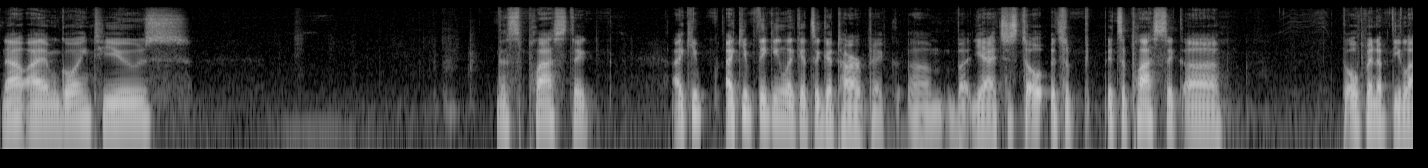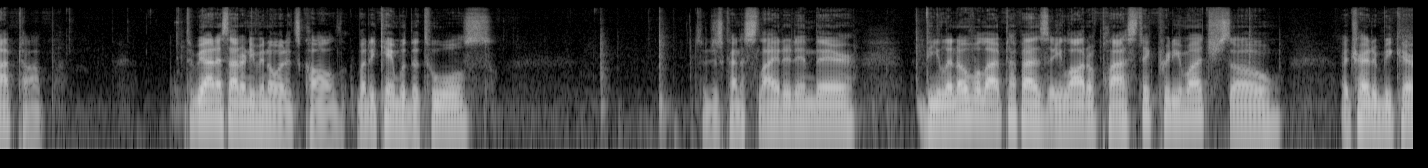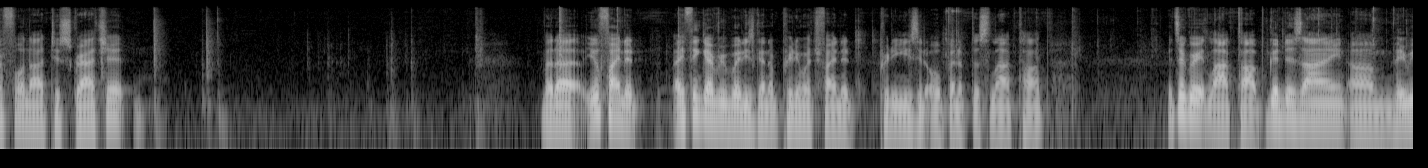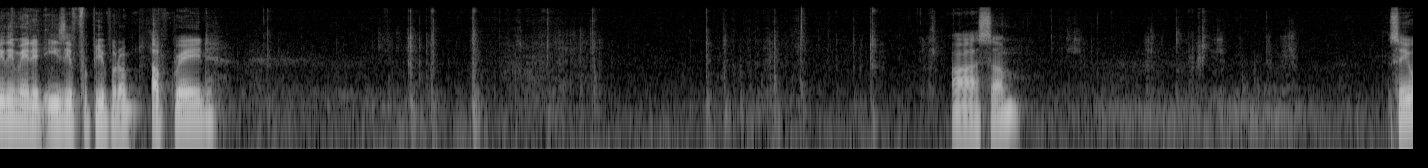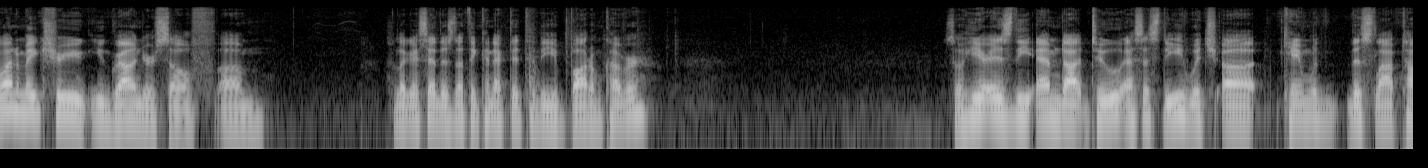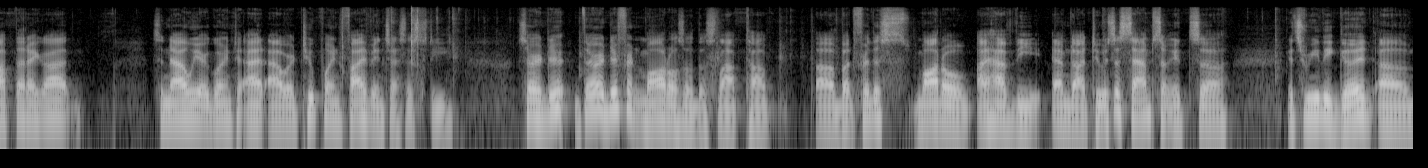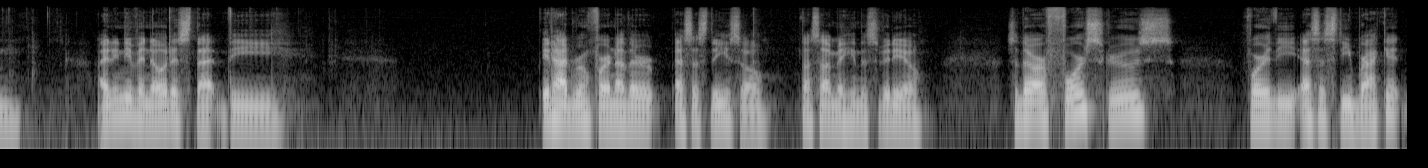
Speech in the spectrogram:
Now I am going to use this plastic. I keep I keep thinking like it's a guitar pick, um, but yeah, it's just to, it's a it's a plastic uh to open up the laptop. To be honest, I don't even know what it's called, but it came with the tools. So just kind of slide it in there the Lenovo laptop has a lot of plastic pretty much, so I try to be careful not to scratch it. But uh, you'll find it, I think everybody's going to pretty much find it pretty easy to open up this laptop. It's a great laptop, good design. Um, they really made it easy for people to upgrade. Awesome. So you want to make sure you, you ground yourself. Um, so like I said, there's nothing connected to the bottom cover. So here is the M.2 SSD, which uh, came with this laptop that I got. So now we are going to add our 2.5 inch SSD. So there are different models of this laptop, uh, but for this model, I have the M.2. It's a Samsung. It's uh, it's really good. Um, I didn't even notice that the it had room for another SSD, so that's why I'm making this video. So there are four screws for the SSD bracket.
